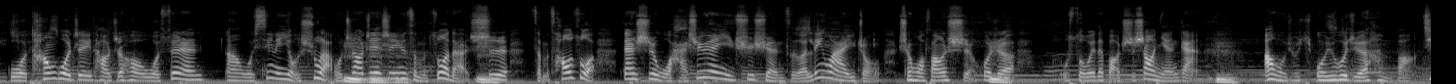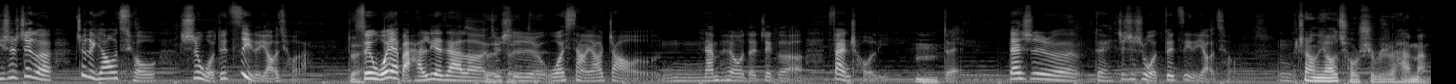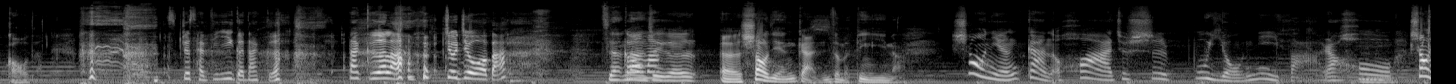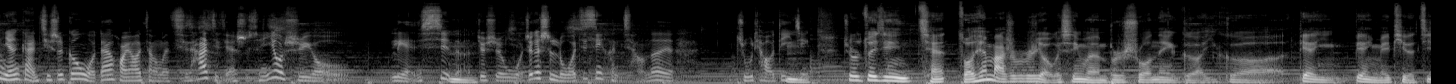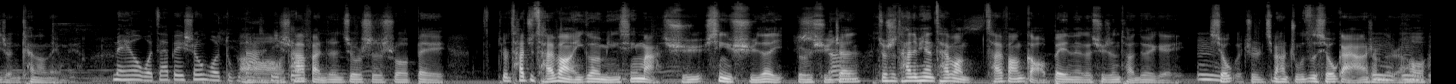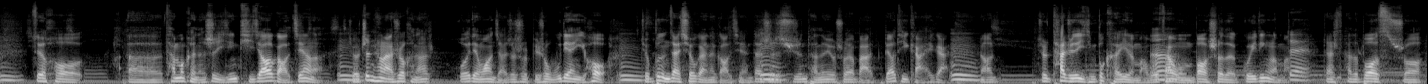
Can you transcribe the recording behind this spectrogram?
我趟过这一套之后，我虽然啊、我心里有数了，我知道这件事情是怎么做的，是怎么操作，但是我还是愿意去选择另外一种生活方式，或者我所谓的保持少年感。嗯啊，我就我就会觉得很棒。其实这个这个要求是我对自己的要求啦，对所以我也把它列在了就是我想要找嗯男朋友的这个范畴里。嗯，对但是对，这就是我对自己的要求。这样的要求是不是还蛮高的？这才第一个大哥，大哥了，救救我吧！这样那这个呃少年感你怎么定义呢？少年感的话，就是不油腻吧。然后嗯少年感其实跟我待会儿要讲的其他几件事情又是有联系的，嗯就是我这个是逻辑性很强的逐条递进。就是最近前昨天吧，是不是有个新闻，不是说那个一个电影电影媒体的记者，你看到那个没有？没有，我在被生活毒打。哦你，说他反正就是说被，就是他去采访一个明星嘛，徐姓徐的，就是徐峥，就是他那篇采访采访稿被那个徐峥团队给嗯修，就是基本上逐字修改啊什么的，嗯然后嗯最后呃，他们可能是已经提交稿件了，嗯就正常来说可能我有点忘记了，就是比如说五点以后嗯。就不能再修改那稿件，但是嗯。徐峥团队又说要把标题改一改，嗯，然后就是他觉得已经不可以了嘛，违反嗯我们报社的规定了嘛，对。但是他的 boss 说。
